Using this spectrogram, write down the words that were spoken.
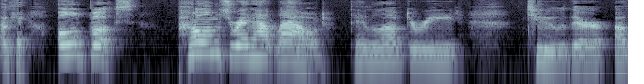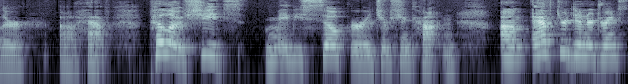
okay, old books, poems read out loud. They love to read to their other uh, half. Pillow, sheets, maybe silk or Egyptian cotton. Um, after dinner drinks,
